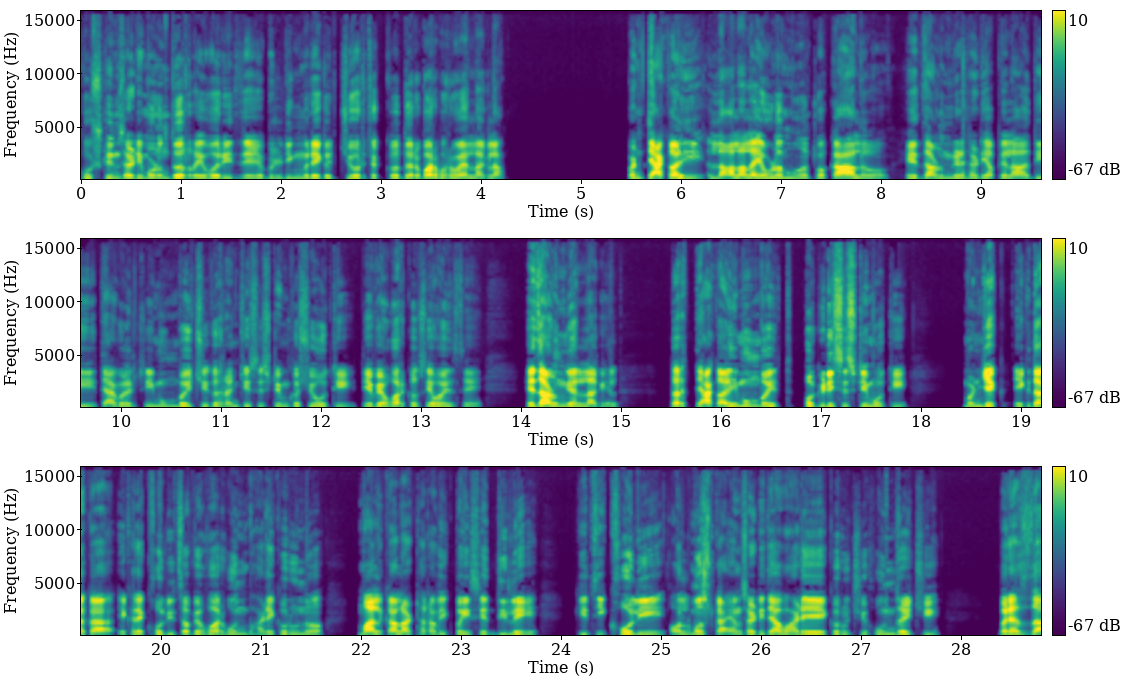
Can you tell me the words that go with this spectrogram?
गोष्टींसाठी म्हणून दर रविवारी त्याच्या बिल्डिंगमध्ये गच्चीवर चक्क दरबार भरवायला लागला. पण त्या काळी लालाला एवढं महत्त्व का आलं हे जाणून घेण्यासाठी आपल्याला आधी त्यावेळची मुंबईची घरांची सिस्टीम कशी होती ते व्यवहार कसे व्हायचे हे जाणून घ्यायला लागेल. तर त्या काळी मुंबईत पगडी सिस्टीम होती. म्हणजे एकदा का एखाद्या खोलीचा व्यवहार होऊन भाडेकरूनं मालकाला ठराविक पैसे दिले की ती खोली ऑलमोस्ट कायमसाठी त्या भाडेकरूची होऊन जायची. बऱ्याचदा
